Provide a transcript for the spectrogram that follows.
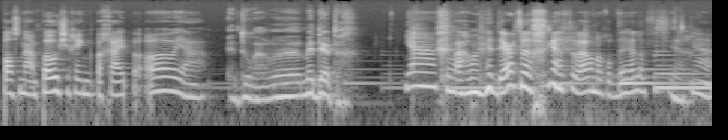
pas na een poosje ging ik begrijpen, oh ja. En toen waren we met 30. Ja, toen waren we met 30. Ja, toen waren we nog op de helft. Ja. ja.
